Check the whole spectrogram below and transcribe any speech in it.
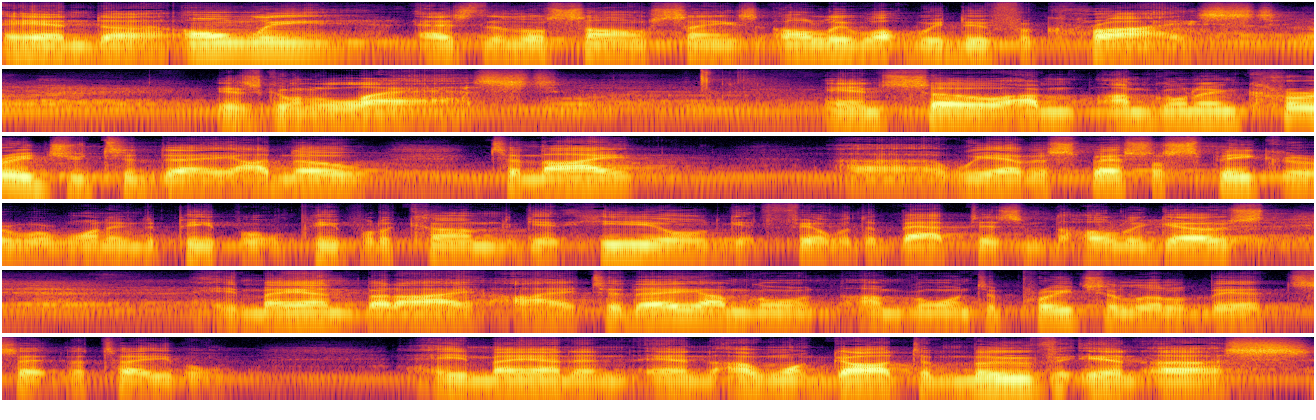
And uh, only, as the little song sings, only what we do for Christ is going to last. And so I'm, I'm going to encourage you today. I know tonight uh, we have a special speaker. We're wanting the people, people to come to get healed, get filled with the baptism of the Holy Ghost. Amen. But I, I today I'm going, I'm going to preach a little bit, setting the table. Amen. And, and I want God to move in us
